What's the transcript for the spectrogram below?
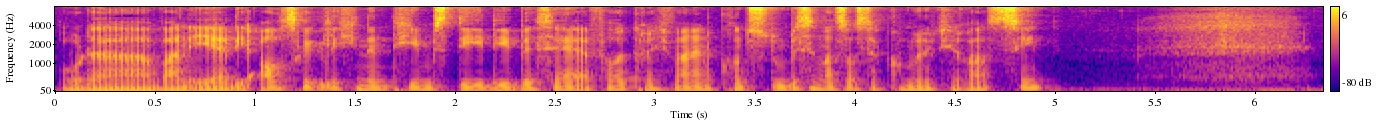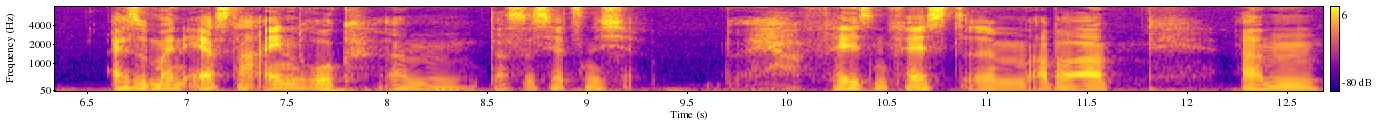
Oder waren eher die ausgeglichenen Teams die, die bisher erfolgreich waren? Konntest du ein bisschen was aus der Community rausziehen? Also mein erster Eindruck, ähm, das ist jetzt nicht ja, felsenfest, ähm, aber ähm,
